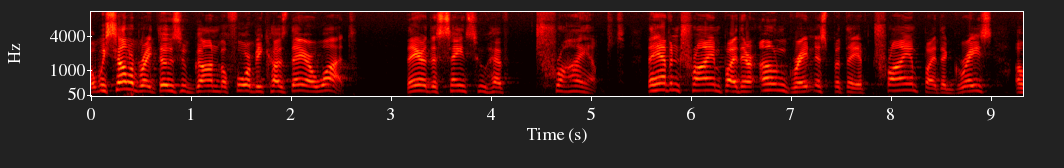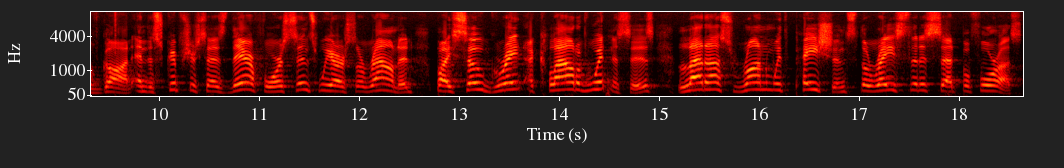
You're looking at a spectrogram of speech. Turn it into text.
But we celebrate those who've gone before because they are what? They are the saints who have triumphed. They haven't triumphed by their own greatness, but they have triumphed by the grace of God. And the scripture says, Therefore, since we are surrounded by so great a cloud of witnesses, let us run with patience the race that is set before us,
